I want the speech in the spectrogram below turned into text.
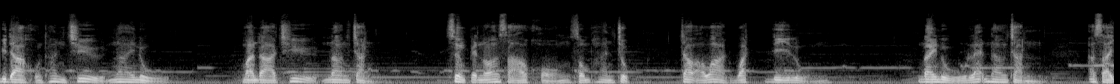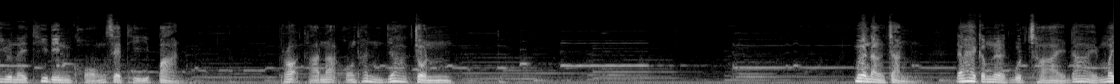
บิดาของท่านชื่อนายหนู มารดาชื่อนางจันทร์ซึ่งเป็นน้องสาวของสมภารจุก เจ้าอาวาสวัดดีหลวง นายหนูและนางจันทร์อาศัยอยู่ในที่ดินของเศรษฐีป่าน เพราะฐานะของท่านยากจน เมื่อนางจันได้ให้กำเนิดบุตรชายได้ไม่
